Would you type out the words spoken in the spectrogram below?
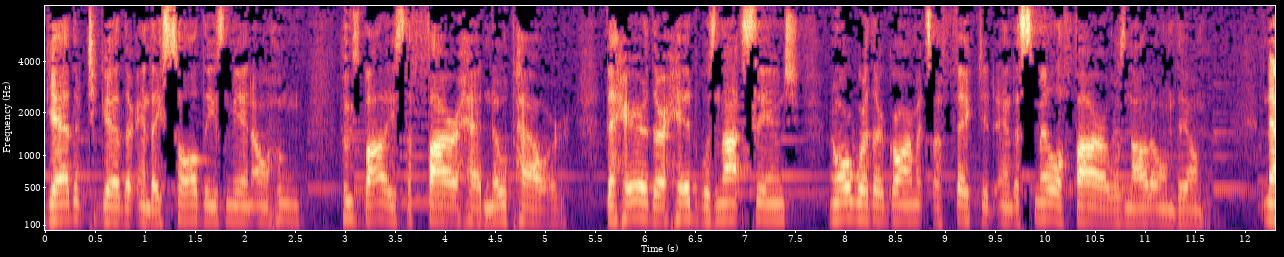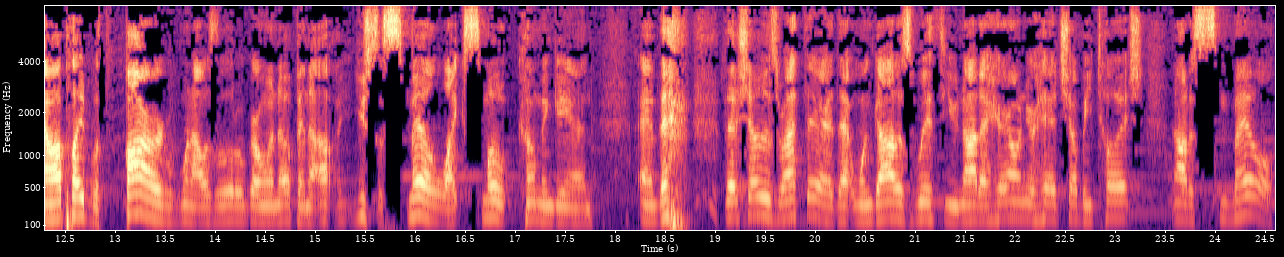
gathered together, and they saw these men on whom whose bodies the fire had no power. The hair of their head was not singed, nor were their garments affected, and the smell of fire was not on them. Now, I played with fire when I was a little growing up, and I used to smell like smoke coming in. And that, that shows right there that when God is with you, not a hair on your head shall be touched, not a smell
